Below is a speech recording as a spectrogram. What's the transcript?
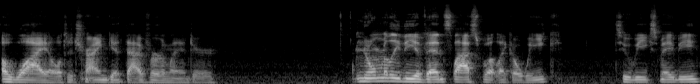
a while to try and get that Verlander. Normally, the events last what like a week, two weeks maybe.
